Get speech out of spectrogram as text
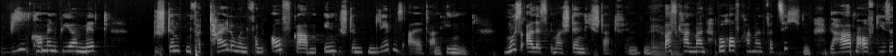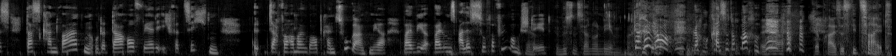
wie kommen wir mit bestimmten Verteilungen von Aufgaben in bestimmten Lebensaltern hin. Muss alles immer ständig stattfinden? Ja, Was kann man, worauf kann man verzichten? Wir haben auf dieses, das kann warten oder darauf werde ich verzichten. Äh, dafür haben wir überhaupt keinen Zugang mehr, weil wir, weil uns alles zur Verfügung steht. Ja, wir müssen es ja nur nehmen. Ja, genau. Ja, kannst du doch machen. Ja, der Preis ist die Zeit.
